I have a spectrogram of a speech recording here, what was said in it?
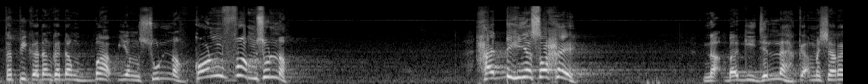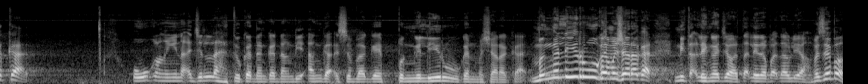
Tapi kadang-kadang bab yang sunnah, confirm sunnah. Hadisnya sahih. Nak bagi jelas kat masyarakat. Orang yang nak jelas tu kadang-kadang dianggap sebagai pengelirukan masyarakat. Mengelirukan masyarakat. Ni tak boleh ngajar, tak boleh dapat tauliah. Pasal apa?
